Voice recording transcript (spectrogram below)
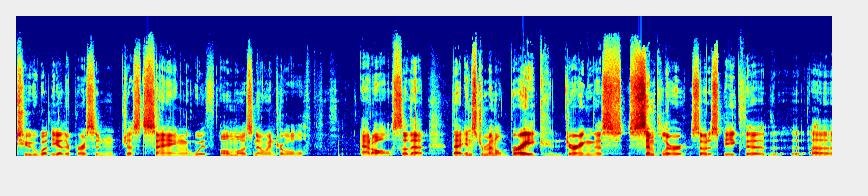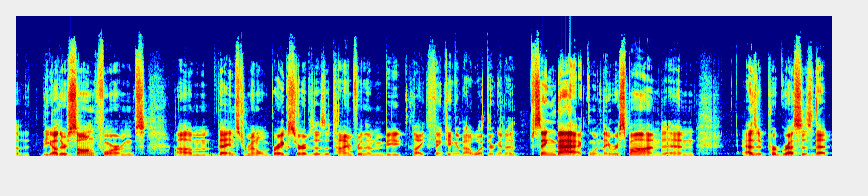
to what the other person just sang with almost no interval at all. So that that instrumental break during this simpler, so to speak, the the, uh, the other song forms, um, that instrumental break serves as a time for them to be like thinking about what they're gonna sing back when they respond, and as it progresses, that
